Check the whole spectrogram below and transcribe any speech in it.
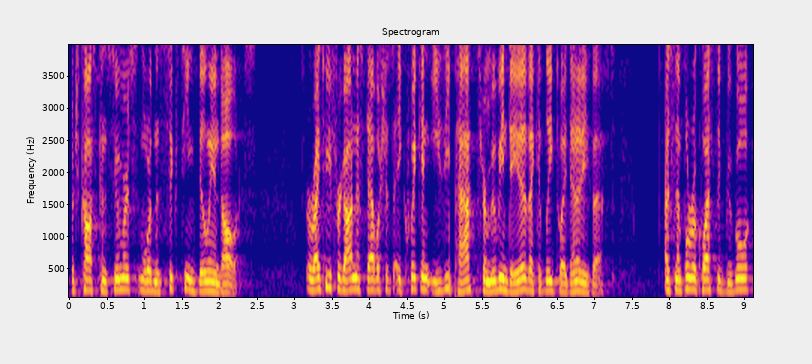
which cost consumers more than $16 billion. A right to be forgotten establishes a quick and easy path to removing data that could lead to identity theft. A simple request to Google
